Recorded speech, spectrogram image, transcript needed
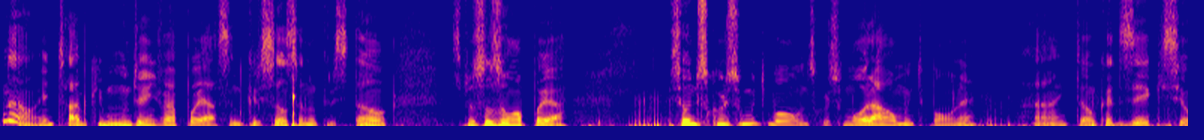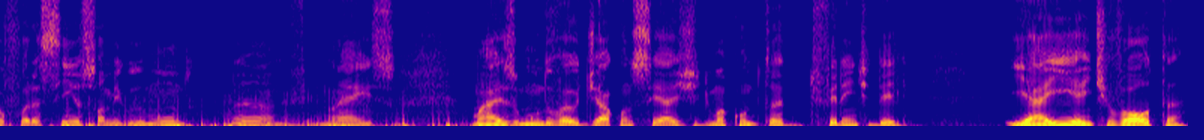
Não, a gente sabe que muita gente vai apoiar, sendo cristão, sendo cristão, as pessoas vão apoiar. Isso é um discurso muito bom, um discurso moral muito bom, né? Ah, então quer dizer que se eu for assim, eu sou amigo do mundo? Não, meu filho, não é isso. Mas o mundo vai odiar quando você agir de uma conduta diferente dele. E aí a gente volta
